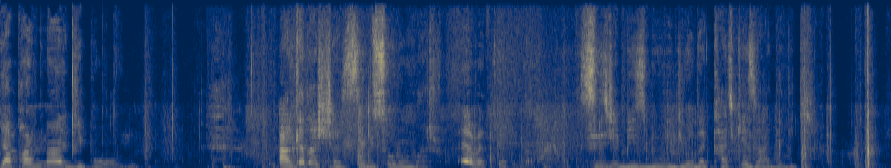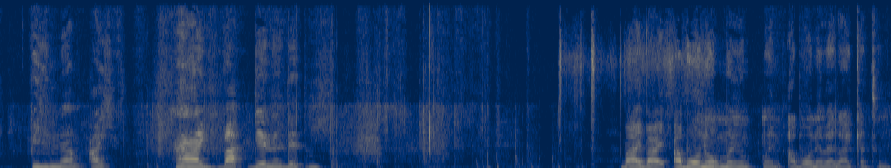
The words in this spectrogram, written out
yapanlar gibi olun. Arkadaşlar size bir sorum var. Evet evladım. Sizce biz bu videoda kaç kez ay dedik? Bilmem. Ay. Ha bak gene dedim. Bay bay. Abone olmayı unutmayın. Abone ve like atın.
